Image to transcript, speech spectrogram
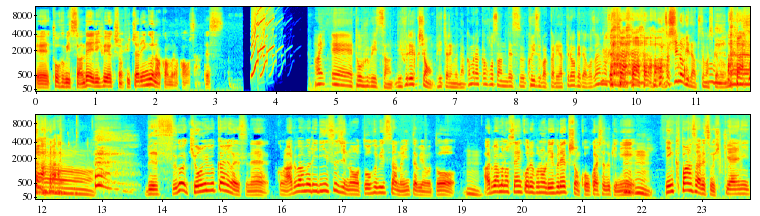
えー豆腐ビーチさんでリフレクションフィーチャリング中村佳穂さんです。はい、えー、豆腐ビーチさん、リフレクション、フィーチャリング中村佳穂さんです。クイズばっかりやってるわけではございません。こっちはしのぎだって言ってますけどね。で、すごい興味深いのがですね、このアルバムリリース時の豆腐ビーチさんのインタビューを読むと、うん。うん。アルバムの先行でこのリフレクション公開した時に、うんうんピンクパンサーレスを引き合いに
